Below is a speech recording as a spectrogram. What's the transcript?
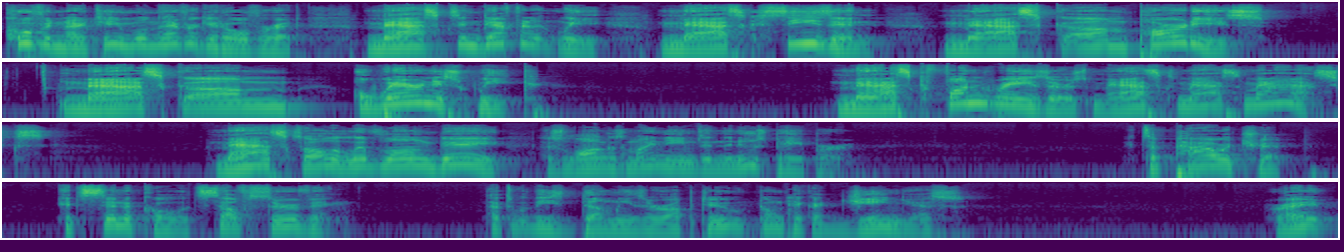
COVID 19, we'll never get over it. Masks indefinitely. Mask season. Mask um, parties. Mask um, awareness week. Mask fundraisers. Masks, masks, masks. Masks all the live long day, as long as my name's in the newspaper. It's a power trip. It's cynical. It's self serving. That's what these dummies are up to. Don't take a genius. Right?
